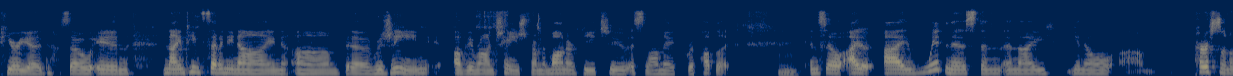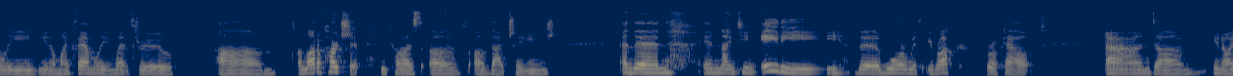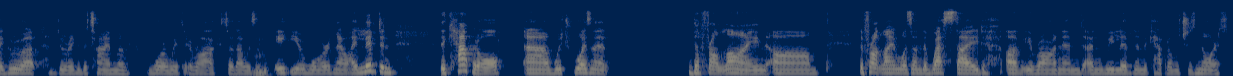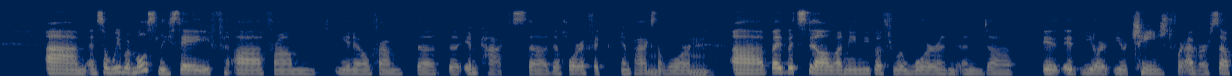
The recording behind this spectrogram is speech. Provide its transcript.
period. So in 1979, um, the regime of Iran changed from a monarchy to Islamic Republic. Mm. And so I I witnessed and and I you know um, personally you know my family went through um, a lot of hardship because of of that change. And then in 1980, the war with Iraq broke out. And, um, you know, I grew up during the time of war with Iraq. So that was mm. an eight year war. Now, I lived in the capital, uh, which wasn't the front line. Um, the front line was on the west side of Iran, and and we lived in the capital, which is north. Um, and so we were mostly safe uh, from you know from the the impacts, the the horrific impacts mm, of war. Mm. Uh, but but still, I mean, you go through a war, and and uh, it, it you're you're changed forever. So.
